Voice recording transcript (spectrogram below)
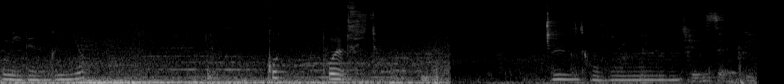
고민되는군요. 곧 보여주시죠. 완성. 재밌어요. 그리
